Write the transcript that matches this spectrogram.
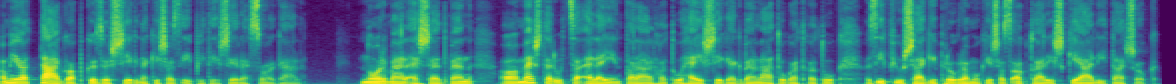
ami a tágabb közösségnek is az építésére szolgál. Normál esetben a Mester utca elején található helységekben látogathatók az ifjúsági programok és az aktuális kiállítások.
